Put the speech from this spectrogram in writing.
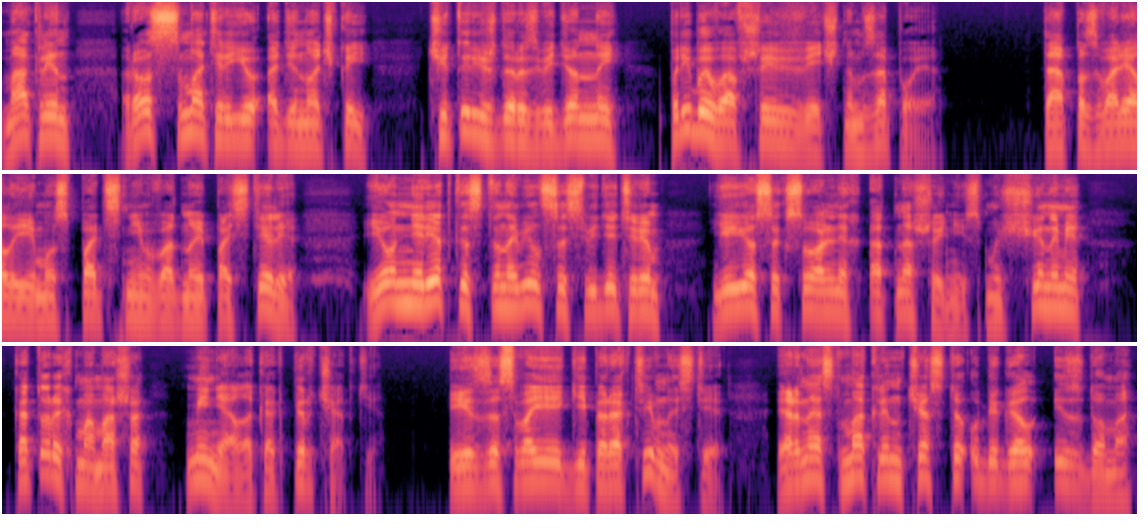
Маклин рос с матерью-одиночкой, четырежды разведенной, пребывавшей в вечном запое. Та позволяла ему спать с ним в одной постели, и он нередко становился свидетелем ее сексуальных отношений с мужчинами, которых мамаша меняла как перчатки. Из-за своей гиперактивности Эрнест Маклин часто убегал из дома,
